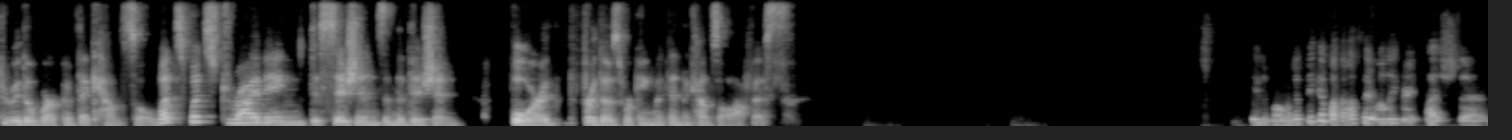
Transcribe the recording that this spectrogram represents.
through the work of the council? What's what's driving decisions and the vision for for those working within the council office? Take a moment to think about that. That's a really great question.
